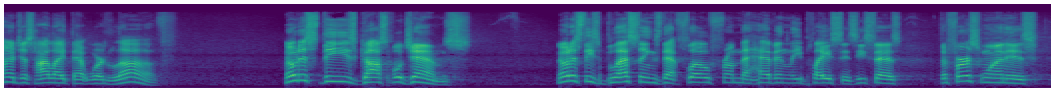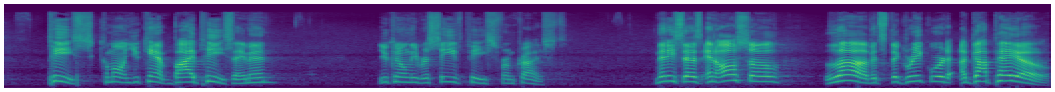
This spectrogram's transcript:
I want to just highlight that word love. Notice these gospel gems. Notice these blessings that flow from the heavenly places. He says, the first one is peace. Come on, you can't buy peace, amen? You can only receive peace from Christ. Then he says, and also love. It's the Greek word agapeo.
